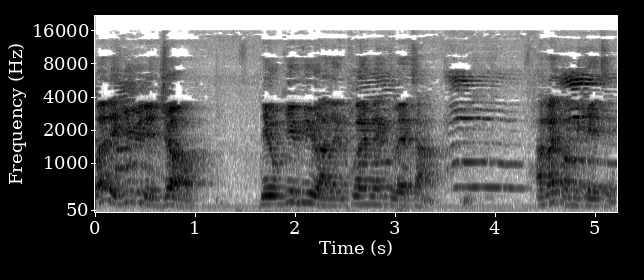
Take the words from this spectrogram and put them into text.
when they give you the job, they will give you an employment letter. Am I communicating?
